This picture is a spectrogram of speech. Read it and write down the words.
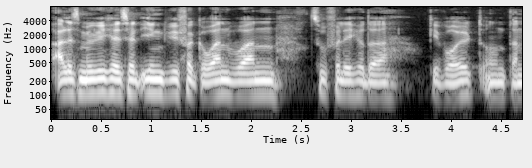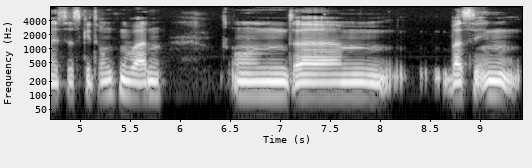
alles Mögliche ist halt irgendwie vergoren worden, zufällig oder gewollt und dann ist es getrunken worden. Und ähm, was in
